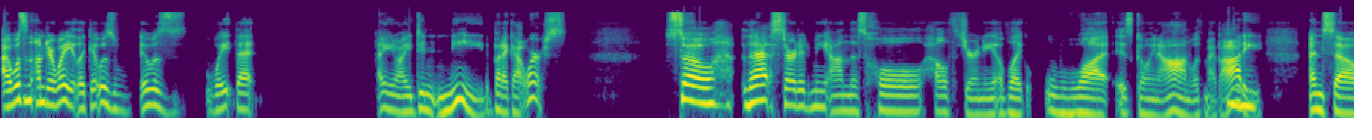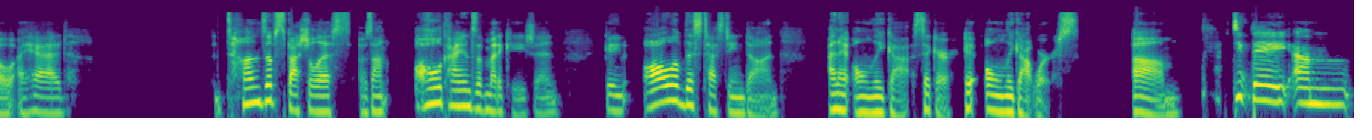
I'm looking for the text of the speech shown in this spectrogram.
I wasn't underweight. Like it was, it was weight that I, you know, I didn't need, but I got worse. So that started me on this whole health journey of like, what is going on with my body? Mm-hmm. And so I had tons of specialists. I was on all kinds of medication, getting all of this testing done. And I only got sicker. It only got worse. Um, did they, um,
